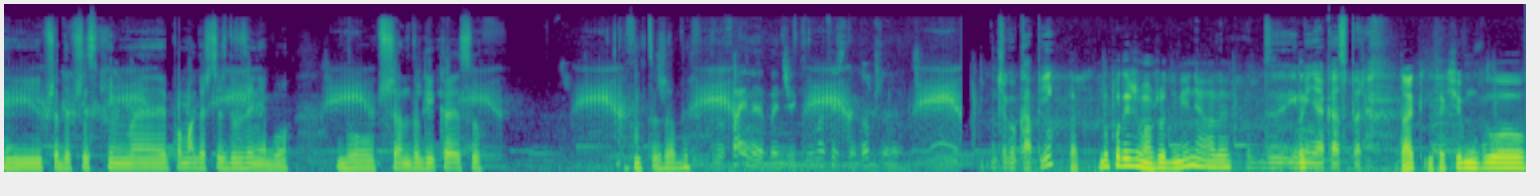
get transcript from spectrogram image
i przede wszystkim e, pomagać też drużynie, bo, bo przyszedłem do GKS-u. To żaby. No fajne będzie, klimatyczne, dobrze. Dlaczego Kapi? Tak. No podejrzewam, że od imienia, ale Od imienia Kasper. tak. I tak się mówiło,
